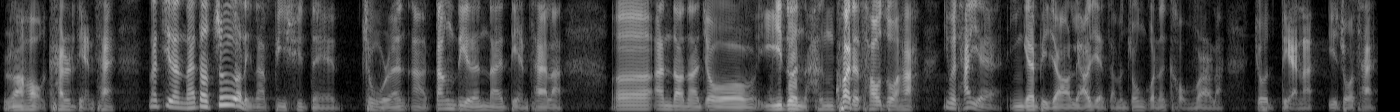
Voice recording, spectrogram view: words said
然后开始点菜。那既然来到这里呢，必须得主人啊，当地人来点菜了。呃，按照呢就一顿很快的操作哈，因为他也应该比较了解咱们中国人的口味了，就点了一桌菜。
